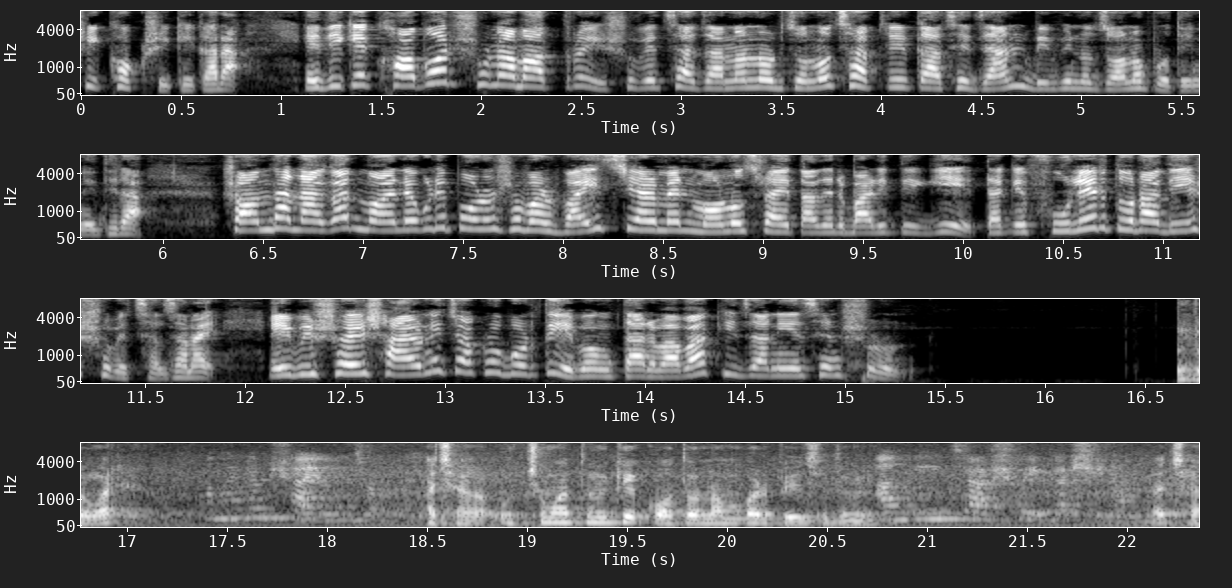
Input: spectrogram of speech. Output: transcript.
শিক্ষক শিক্ষিকারা। এদিকে খবর শোনা মাত্রই শুভেচ্ছা জানানোর জন্য ছাত্রীর কাছে যান বিভিন্ন জনপ্রতিনিধিরা। সন্ধ্যা নাগাদ ময়নাগুড়ি পৌরসভার ভাইস চেয়ারম্যান মনোজ রায় তাদের বাড়িতে গিয়ে তাকে ফুলের তোড়া দিয়ে শুভেচ্ছা জানায়। এই বিষয়ে সায়নী চক্রবর্তী এবং তার বাবা কি জানিয়েছেন শুনুন। তোমার? আচ্ছা উচ্চ মাধ্যমিকে কত নম্বর পেয়েছ তুমি? আমি চারশো একাশি নম্বর আচ্ছা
